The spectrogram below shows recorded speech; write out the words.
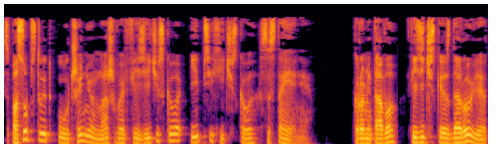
способствует улучшению нашего физического и психического состояния. Кроме того, физическое здоровье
